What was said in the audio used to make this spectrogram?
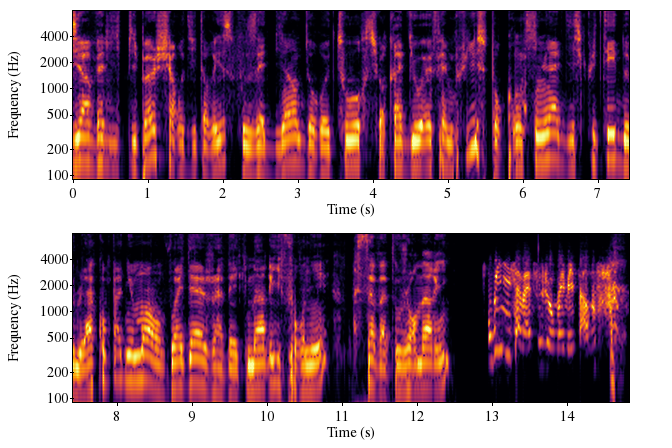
Dear Valley People, chers auditoristes, vous êtes bien de retour sur Radio FM+, pour continuer à discuter de l'accompagnement en voyage avec Marie Fournier. Ça va toujours Marie? Oui, ça va toujours, mais pardon.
